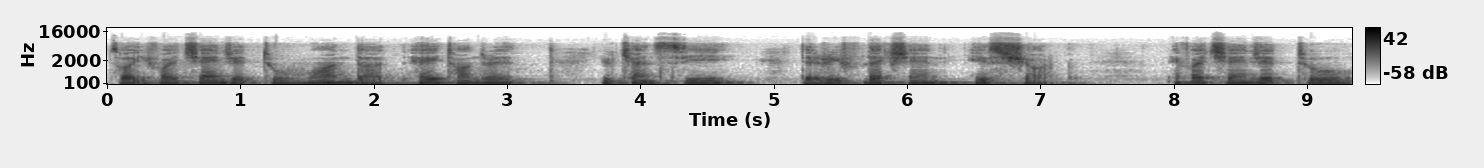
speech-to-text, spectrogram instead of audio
So if I change it to 1.800, you can see the reflection is sharp if I change it to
